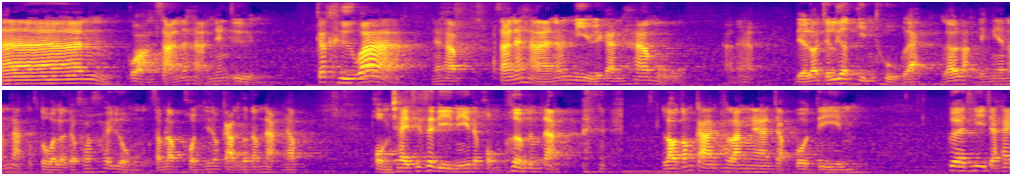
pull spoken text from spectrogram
นานกว่าสารอาหารอย่างอื่น ก็คือว่านะครับสารอาหารนะมันมีอยู่ด้วยกัน5หมู่นะฮะเดี๋ยวเราจะเลือกกินถูกแล้ว แล้วหลังจากนี้น้ำหนักตัวเราจะค่อย ๆ ลงสำหรับคนที่ต้องการลดน้ำหนักนะครับ ผมใช้ทฤษฎีนี้แต่ผมเพิ่มน้ำหนัก เราต้องการพลังงานจากโปรตีน เพื่อที่จะให้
